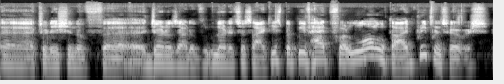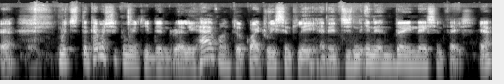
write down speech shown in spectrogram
uh, tradition of uh, journals out of learned societies. But we've had for a long time preprint servers, which the chemistry community didn't really have until quite recently, and it's in, in a very nascent phase. Yeah,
